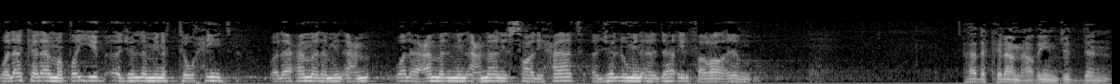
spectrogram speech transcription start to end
ولا كلام طيب أجل من التوحيد ولا عمل من أعم ولا عمل من أعمال الصالحات أجل من أداء الفرائض. هذا كلام عظيم جدا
